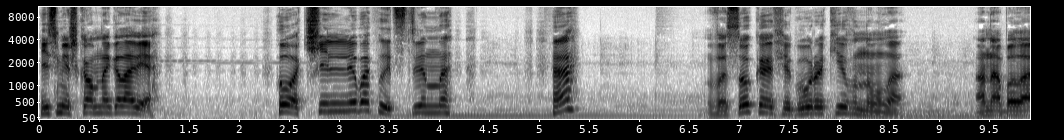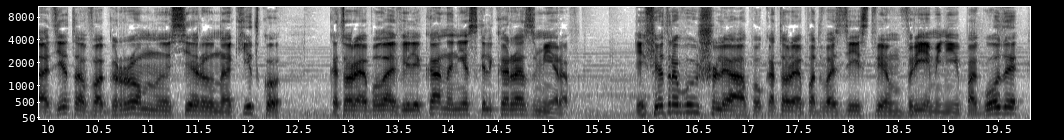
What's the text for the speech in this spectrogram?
и с мешком на голове. Очень любопытственно. А? Высокая фигура кивнула. Она была одета в огромную серую накидку, которая была велика на несколько размеров, и фетровую шляпу, которая под воздействием времени и погоды –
